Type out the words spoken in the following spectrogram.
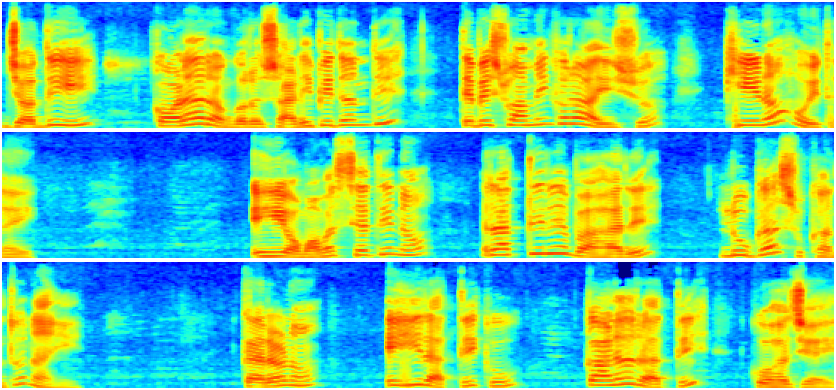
ଯଦି କଳା ରଙ୍ଗର ଶାଢ଼ୀ ପିନ୍ଧନ୍ତି ତେବେ ସ୍ୱାମୀଙ୍କର ଆୟୁଷ କ୍ଷୀଣ ହୋଇଥାଏ। ଏହି ଅମାବାସ୍ୟା ଦିନ ରାତିରେ ବାହାରେ ଲୁଗା ଶୁଖାନ୍ତୁ ନାହିଁ। କାରଣ ଏହି ରାତିକୁ କାଳ ରାତି କୁହାଯାଏ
